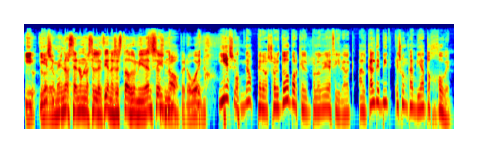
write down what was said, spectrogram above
y, lo de menos en unas elecciones estadounidenses no, pero bueno. Y eso, no, pero sobre todo porque, por lo que voy a decir, el alcalde Pitt es un candidato joven.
